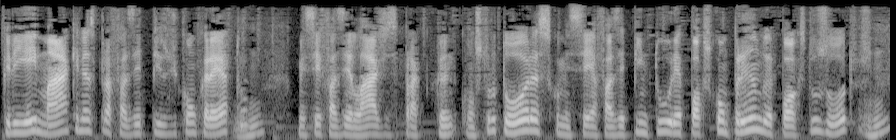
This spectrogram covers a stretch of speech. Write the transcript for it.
criei máquinas para fazer piso de concreto, Uhum. Comecei a fazer lajes para construtoras, comecei a fazer pintura, epóxi, comprando epóxi dos outros. Uhum.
